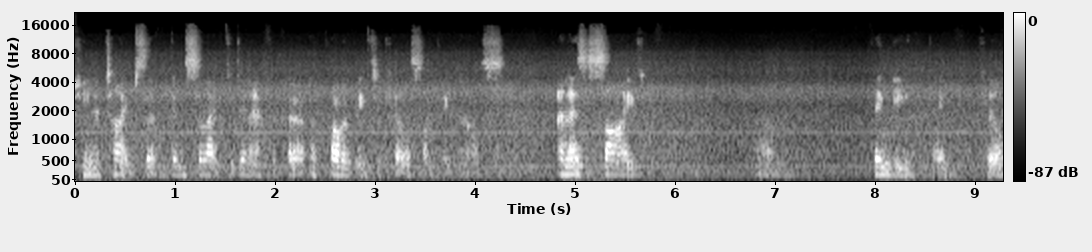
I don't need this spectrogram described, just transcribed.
genotypes that have been selected in Africa are probably to kill something else. And as a side um, thingy, they kill.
